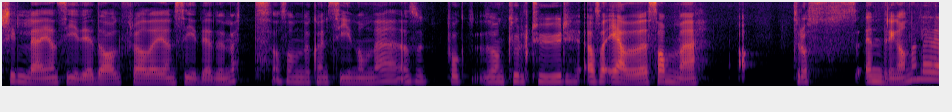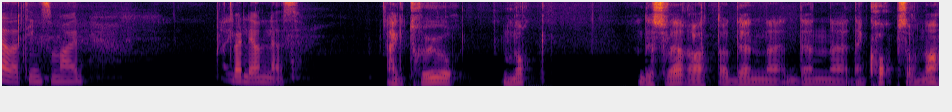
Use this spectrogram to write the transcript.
skiller gjensidige i dag fra det gjensidige du møtte? Altså, om du kan si noe om det? Altså, på sånn kultur, altså Er det det samme tross endringene, eller er det ting som har vært veldig annerledes? Jeg tror nok dessverre at den, den, den korpsånda,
